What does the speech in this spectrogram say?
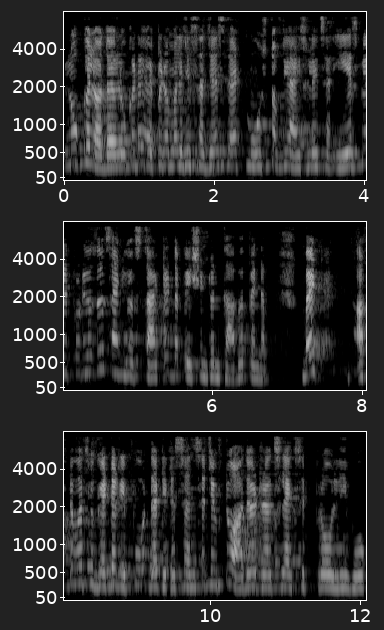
local or the local epidemiology suggests that most of the isolates are ESBL producers and you have started the patient on carbapenem. But afterwards you get a report that it is sensitive to other drugs like Cipro, Levo.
